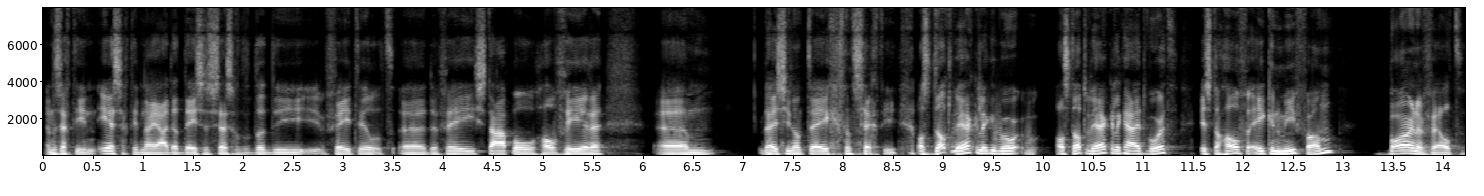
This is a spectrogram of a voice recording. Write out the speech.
dan zegt hij, eerst zegt hij, nou ja, dat D66, dat die veeteelt, eh, de veestapel halveren. Ehm, daar is hij dan tegen. Dan zegt hij, als dat, werkelijk als dat werkelijkheid wordt, is de halve economie van Barneveld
